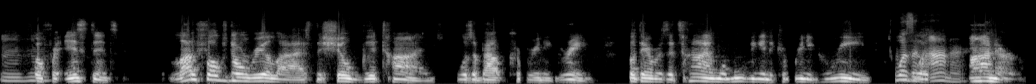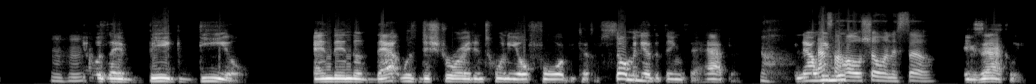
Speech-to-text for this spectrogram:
Mhm. So, for instance, a lot of folks don't realize the show Good Times was about Cabrini Green, but there was a time when moving into Cabrini Green was an honor. honor. Mhm. It was a big deal. And then the, that was destroyed in 2004 because of so many other things that happened. Now That's we a move, whole show in itself. exactly.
